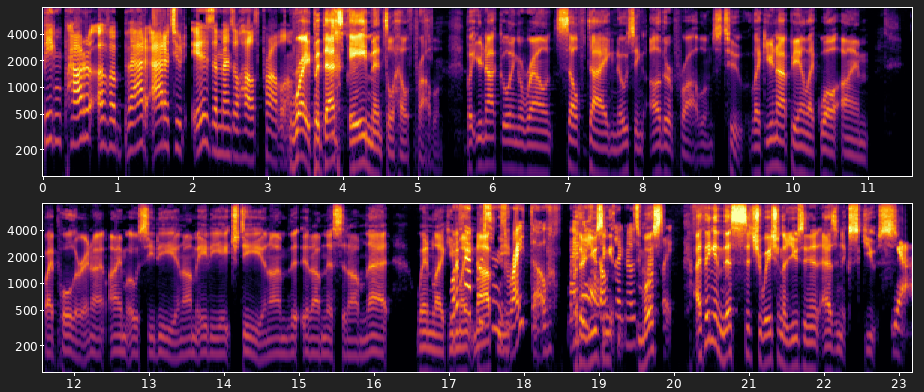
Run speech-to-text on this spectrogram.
Being proud of a bad attitude is a mental health problem. Right, but that's a mental health problem. But you're not going around self diagnosing other problems too. Like, you're not being like, well, I'm bipolar and I, I'm OCD and I'm ADHD and I'm th- and I'm this and I'm that. When like you what if might that not be right though? But they're using it self-diagnosed most- correctly? I think in this situation they're using it as an excuse. Yeah.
